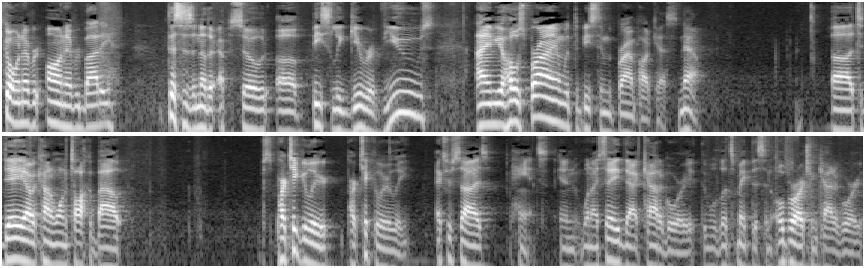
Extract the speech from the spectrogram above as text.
going on, everybody? This is another episode of Beastly Gear Reviews. I am your host, Brian, with the Beasting with Brian podcast. Now, uh, today I kind of want to talk about particularly, particularly exercise pants. And when I say that category, let's make this an overarching category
